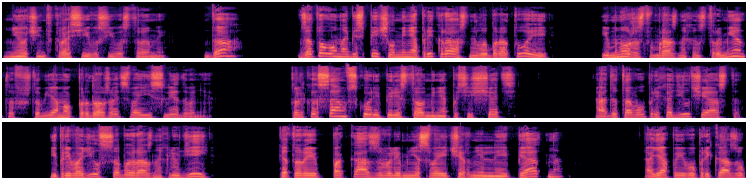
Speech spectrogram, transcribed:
Не очень-то красиво с его стороны. Да, зато он обеспечил меня прекрасной лабораторией и множеством разных инструментов, чтобы я мог продолжать свои исследования. Только сам вскоре перестал меня посещать, а до того приходил часто и приводил с собой разных людей, которые показывали мне свои чернильные пятна, а я по его приказу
